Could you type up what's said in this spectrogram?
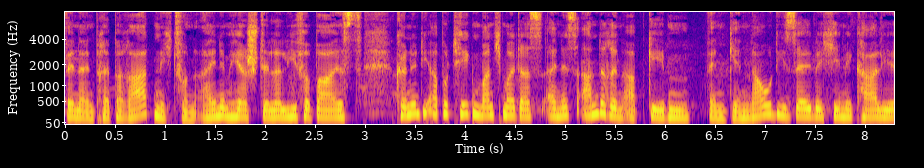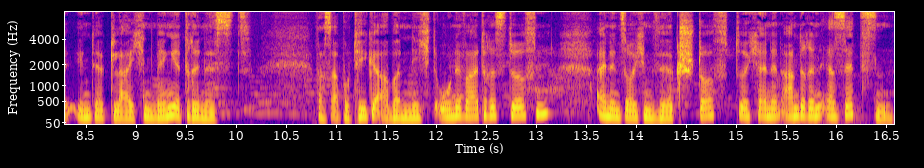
Wenn ein Präparat nicht von einem Hersteller lieferbar ist, können die Apotheken manchmal das eines anderen abgeben, wenn genau dieselbe Chemikalie in der gleichen Menge drin ist. Was Apotheker aber nicht ohne weiteres dürfen, einen solchen Wirkstoff durch einen anderen ersetzen,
